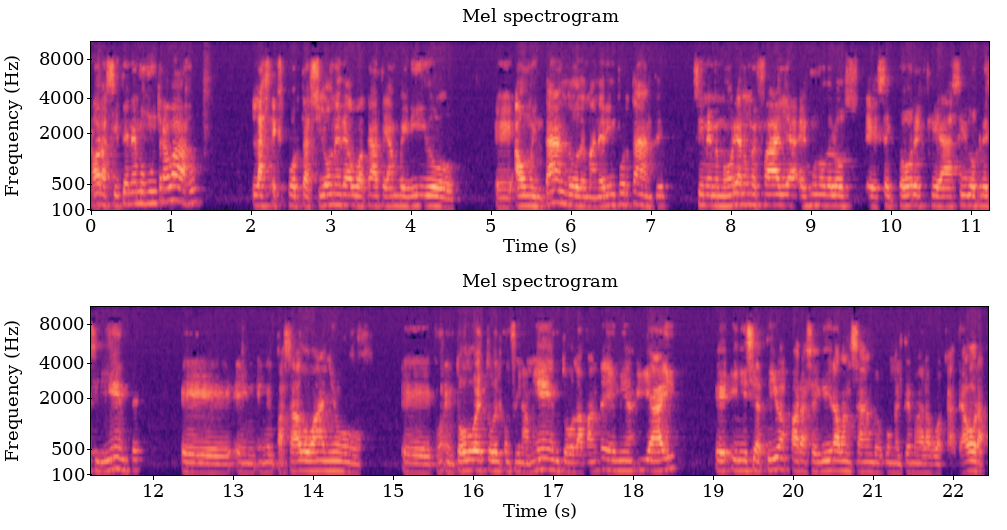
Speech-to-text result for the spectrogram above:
Ahora sí tenemos un trabajo, las exportaciones de aguacate han venido eh, aumentando de manera importante. Si mi memoria no me falla, es uno de los sectores que ha sido resiliente en, en el pasado año eh, en todo esto del confinamiento, la pandemia, y hay eh, iniciativas para seguir avanzando con el tema del aguacate. Ahora,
